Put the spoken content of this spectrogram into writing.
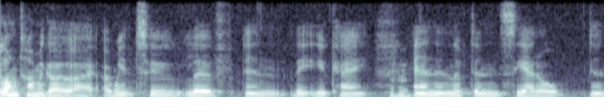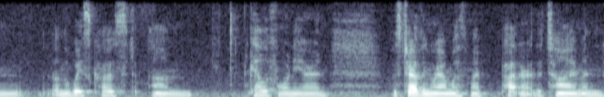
long time ago, I, I went to live in the UK Mm-hmm. and then lived in Seattle and on the west coast, um, California, and was traveling around with my partner at the time. And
